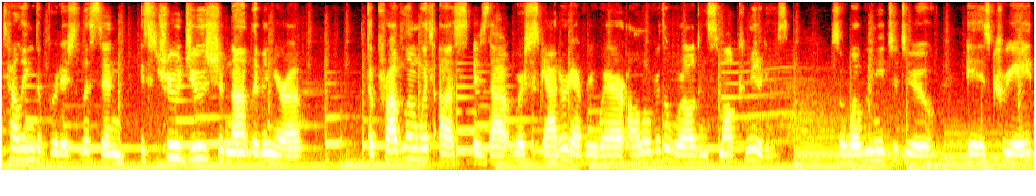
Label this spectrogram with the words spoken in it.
telling the British, listen, it's true, Jews should not live in Europe. The problem with us is that we're scattered everywhere, all over the world, in small communities. So, what we need to do is create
